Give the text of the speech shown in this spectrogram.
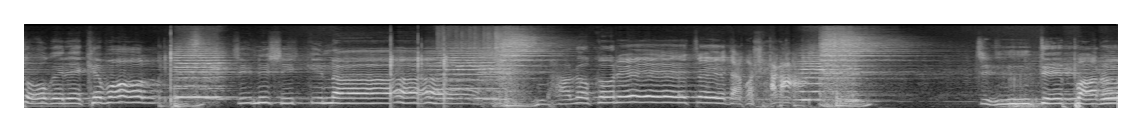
চোখ রেখে বল চিনিস কিনা? ভালো করে চেয়ে দেখো শালা। চিনতে পারো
